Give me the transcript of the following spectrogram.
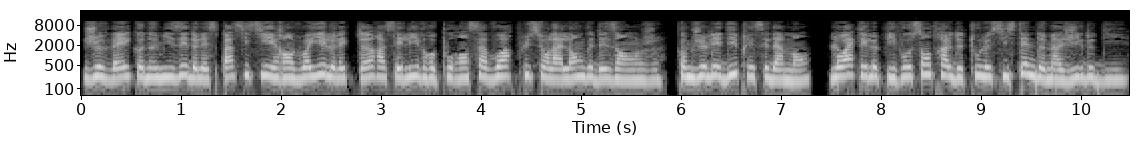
je vais économiser de l'espace ici et renvoyer le lecteur à ses livres pour en savoir plus sur la langue des anges. Comme je l'ai dit précédemment, Loat est le pivot central de tout le système de magie de Di.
